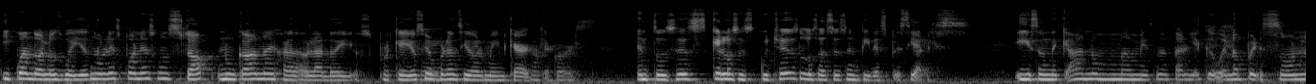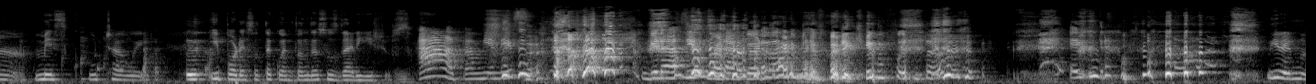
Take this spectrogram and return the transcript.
y cuando a los güeyes no les pones un stop, nunca van a dejar de hablar de ellos. Porque ellos Sí. siempre han sido el main Of character. course. Entonces, que los escuches los hace sentir especiales. Y dicen de que, ah, no mames, Natalia, qué buena persona. Me escucha, güey. Y por eso te cuentan de sus issues. Ah, también eso. Gracias por acordarme porque un punto extremo. Miren, no-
